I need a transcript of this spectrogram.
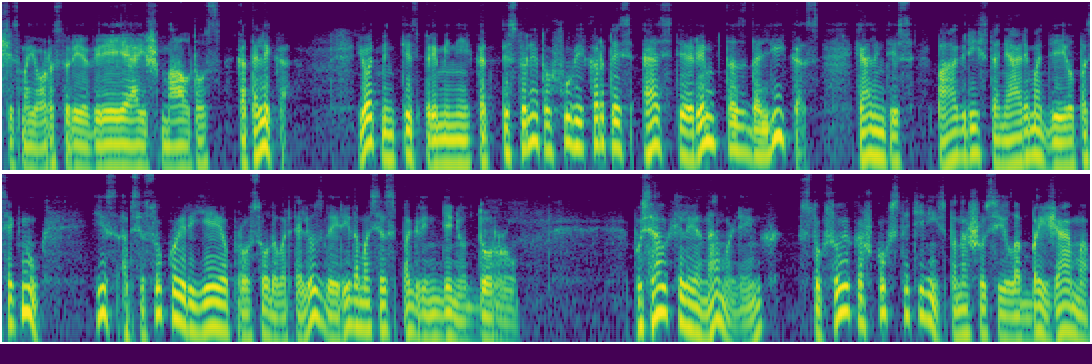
Šis majoras turėjo vyrėją iš Maltos kataliką. Jo atmintis priminė, kad pistoleto šūviai kartais esti rimtas dalykas, kelintis pagrįstą nerimą dėl pasiekmių. Jis apsisuko ir įėjo pro sodo vartelius, dairydamasis pagrindinių durų. Pusiaukelėje namo link stuksojo kažkoks statinys, panašus į labai žemą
